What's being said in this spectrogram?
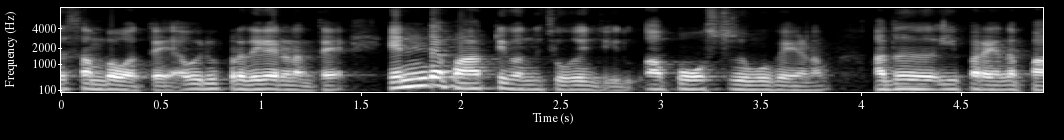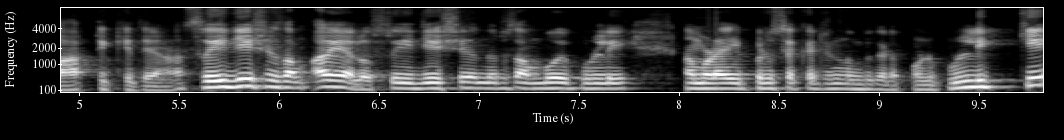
സംഭവത്തെ ഒരു പ്രതികരണത്തെ എന്റെ പാർട്ടി വന്ന് ചോദ്യം ചെയ്തു. ആ പോസ്റ്റ് റിമൂവ് ചെയ്യണം. അത് ഈ പറയുന്ന പാർട്ടിക്കെതിരാണ്. ശ്രീജേഷ് അറിയാലോ ശ്രീജേഷ് എന്നൊരു സംഭവം പുള്ളി നമ്മുടെ ഇപ്പോഴും സെക്രട്ടറി മുമ്പിൽ കിടപ്പുണ്ട്. പുള്ളിക്ക്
